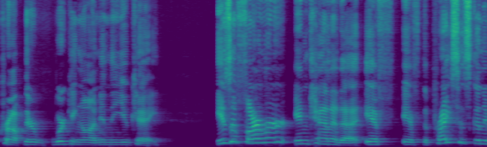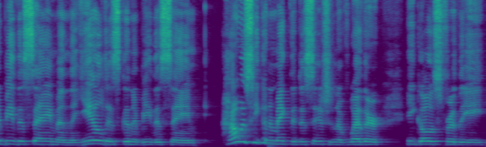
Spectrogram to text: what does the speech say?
crop they're working on in the UK. Is a farmer in Canada if if the price is going to be the same and the yield is going to be the same, how is he going to make the decision of whether he goes for the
